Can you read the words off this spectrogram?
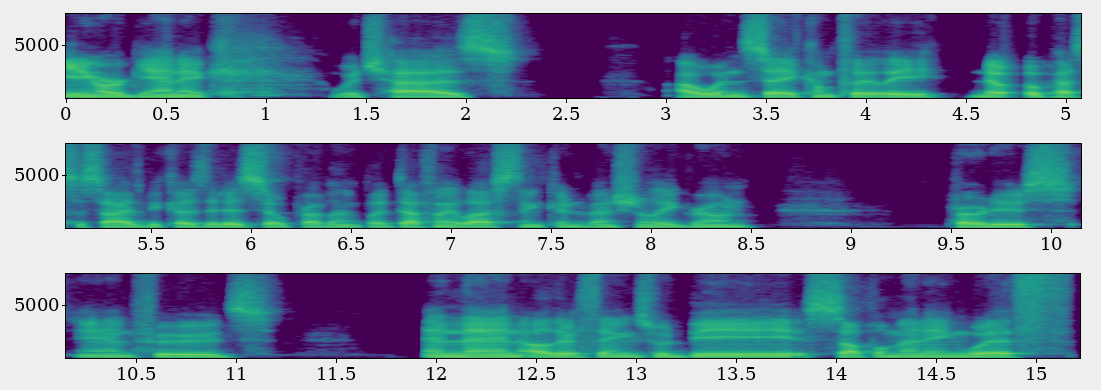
eating organic, which has I wouldn't say completely no pesticides because it is so prevalent, but definitely less than conventionally grown produce and foods. And then other things would be supplementing with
